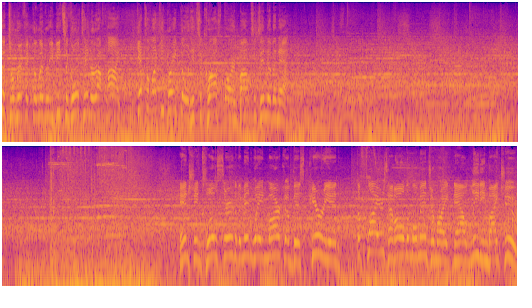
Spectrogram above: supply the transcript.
It's a terrific delivery. Beats the goaltender up high. Gets a lucky break, though. It hits the crossbar and bounces into the net. Inching closer to the midway mark of this period. The Flyers have all the momentum right now, leading by two.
